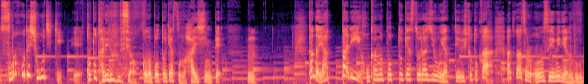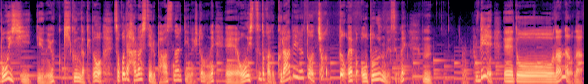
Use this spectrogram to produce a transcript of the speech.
スマホで正直、えー、こと足りるんですよ。このポッドキャストの配信って。うん。ただやっぱり他のポッドキャストラジオをやっている人とか、あとはその音声メディアの僕、 Voicy っていうのをよく聞くんだけど、そこで話しているパーソナリティの人のね、えー、音質とかと比べるとちょっとやっぱ劣るんですよね。うん。で、えっ、ー、と、なんだろうな、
